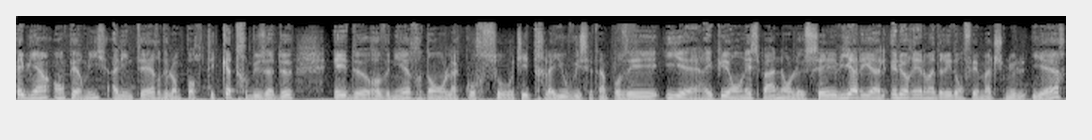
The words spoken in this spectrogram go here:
eh bien, ont permis à l'Inter de l'emporter 4 buts à 2 et de revenir dans la course au titre. La Juve s'est imposée hier. Et puis en Espagne, on le sait, Villarreal et le Real Madrid ont fait match nul hier.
